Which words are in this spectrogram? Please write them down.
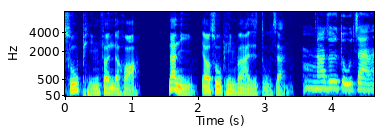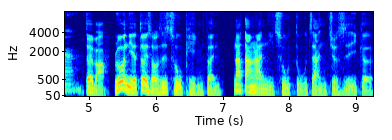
出评分的话，那你要出评分还是独占？嗯，那就是独占啊。对吧？如果你的对手是出平分，那当然你出独占就是一个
